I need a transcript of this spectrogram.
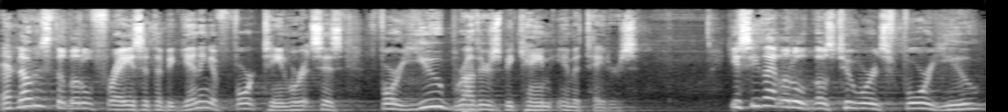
And notice the little phrase at the beginning of 14 where it says, For you, brothers, became imitators. You see that little, those two words, for you?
